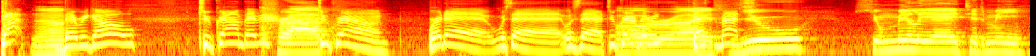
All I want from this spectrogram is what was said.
Bop. No. There we go. Two crown, baby. Crap. Two crown. Where that? What's that? What's that? Two crown, baby. That's Alright, the match. you humiliated me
